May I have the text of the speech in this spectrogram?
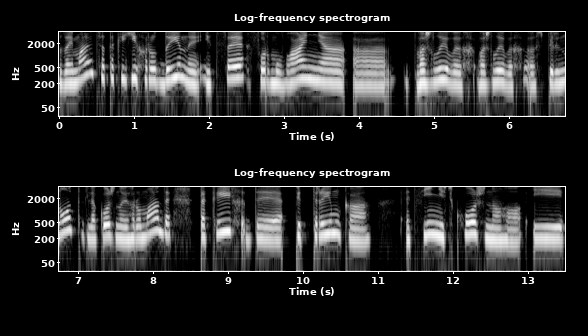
займаються, так і їх родини, і це формування важливих, важливих е, спільнот для кожної громади, таких, де підтримка. Цінність кожного і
